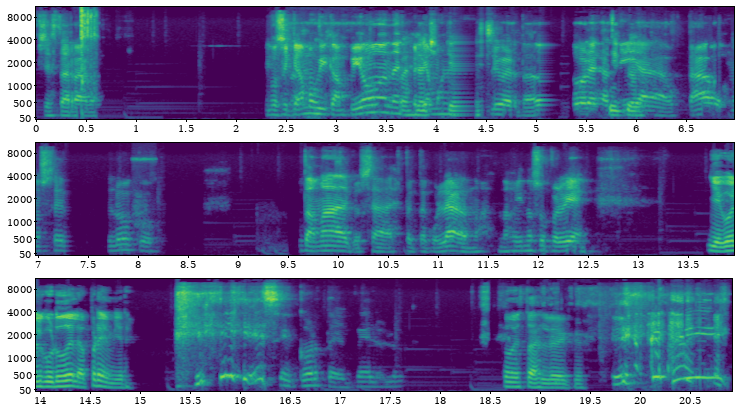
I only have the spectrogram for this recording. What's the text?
sí está raro. Tipo, si quedamos bicampeones, Pues, peleamos que- Libertadores, Sí, así claro. a octavos, no sé, loco. Puta madre, o sea, espectacular, nos, nos vino súper bien. Llegó el gurú de la Premier. Ese corte de pelo, loco. ¿Cómo estás, loco?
